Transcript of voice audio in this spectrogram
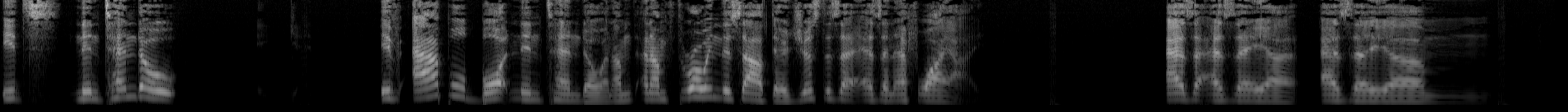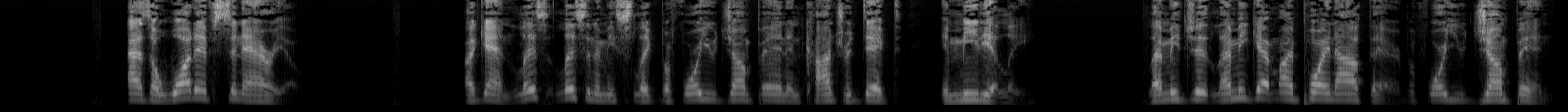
it's Nintendo. If Apple bought Nintendo, and I'm and I'm throwing this out there just as a, as an FYI, as a, as a uh, as a um, as a what if scenario. Again, listen listen to me, Slick, before you jump in and contradict immediately. Let me just let me get my point out there before you jump in.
